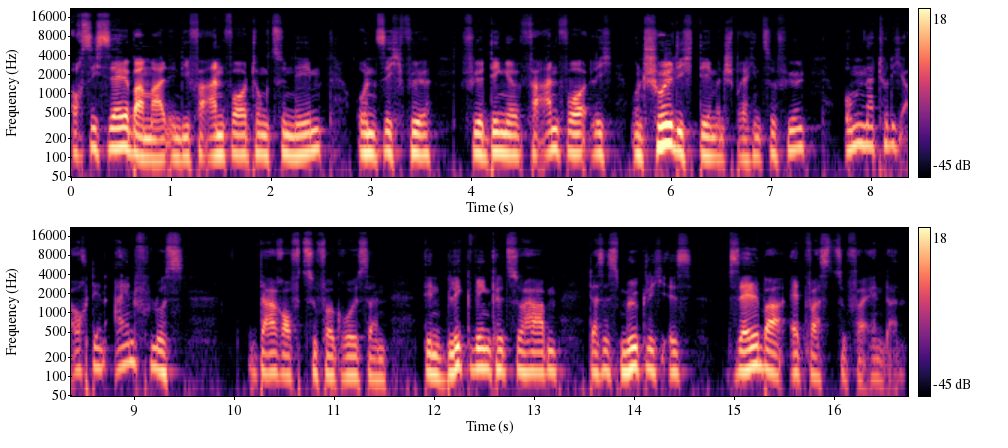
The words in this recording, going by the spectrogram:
auch sich selber mal in die Verantwortung zu nehmen und sich für, für Dinge verantwortlich und schuldig dementsprechend zu fühlen, um natürlich auch den Einfluss darauf zu vergrößern, den Blickwinkel zu haben, dass es möglich ist, selber etwas zu verändern.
